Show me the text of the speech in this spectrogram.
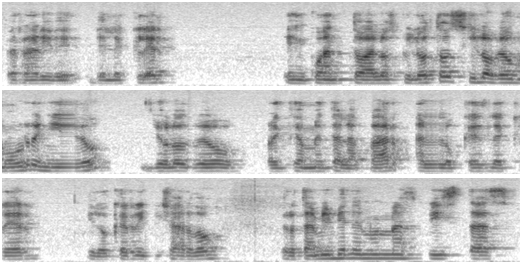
Ferrari de, de Leclerc. En cuanto a los pilotos, sí lo veo muy reñido. Yo los veo prácticamente a la par a lo que es Leclerc y lo que es Richardo, pero también vienen unas pistas,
